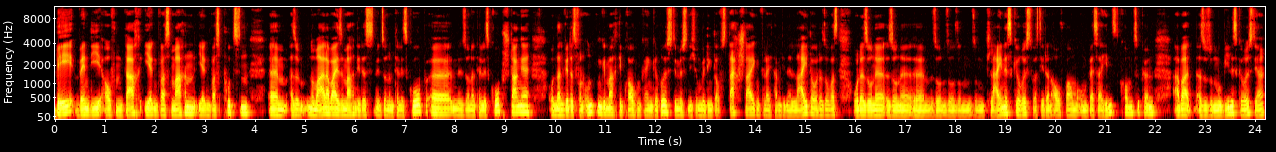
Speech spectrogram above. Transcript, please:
B, wenn die auf dem Dach irgendwas machen, irgendwas putzen. Ähm, also normalerweise machen die das mit so einem Teleskop, äh, mit so einer Teleskopstange und dann wird das von unten gemacht. Die brauchen kein Gerüst, die müssen nicht unbedingt aufs Dach steigen. Vielleicht haben die eine Leiter oder sowas oder so eine so eine ähm, so, so, so, ein, so ein kleines Gerüst, was die dann aufbauen, um besser hinkommen zu können. Aber also so ein mobiles Gerüst, ja.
